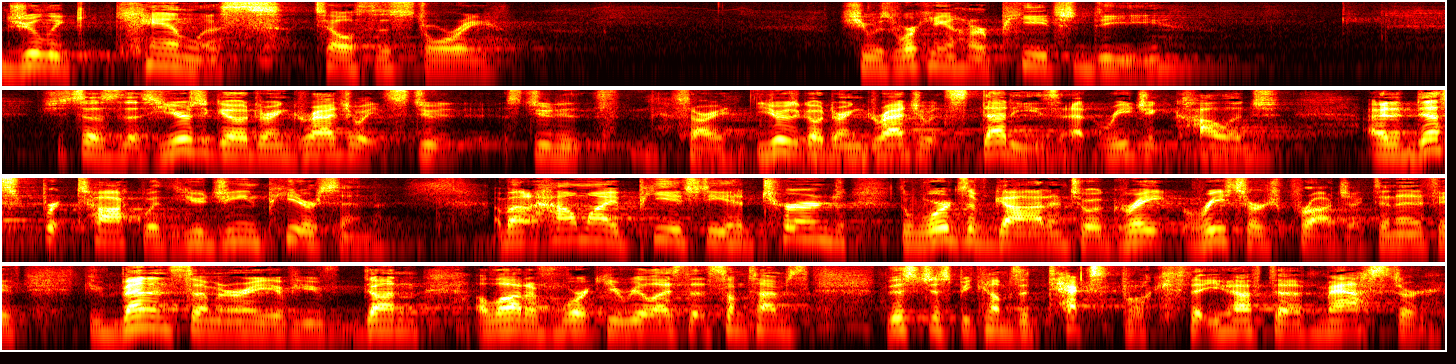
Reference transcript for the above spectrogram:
Julie Canlis tells this story. She was working on her PhD. She says this years ago during graduate stu- student, sorry, years ago during graduate studies at Regent College, I had a desperate talk with Eugene Peterson about how my PhD had turned the words of God into a great research project. And if you've, been in seminary, if you've done a lot of work, you realize that sometimes this just becomes a textbook that you have to master.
